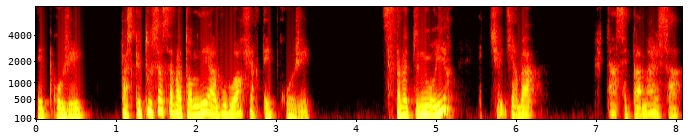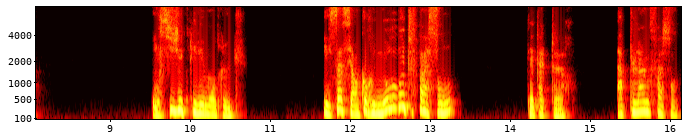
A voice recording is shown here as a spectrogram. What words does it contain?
des projets. Parce que tout ça, ça va t'emmener à vouloir faire tes projets. Ça va te nourrir. Et tu vas te dire, bah, putain, c'est pas mal ça. Et si j'écrivais mon truc? Et ça, c'est encore une autre façon d'être acteur. À plein de façons.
